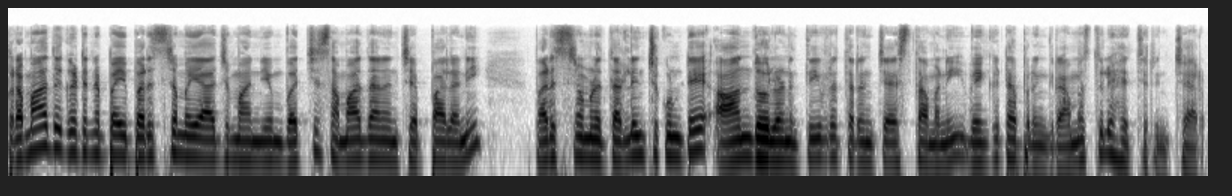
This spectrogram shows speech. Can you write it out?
ప్రమాద ఘటనపై పరిశ్రమ యాజమాన్యం వచ్చి సమాధానం చెప్పాలని పరిశ్రమను తరలించుకుంటే ఆందోళన తీవ్రతరం చేస్తామని వెంకటాపురం గ్రామస్తులు హెచ్చరించారు.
